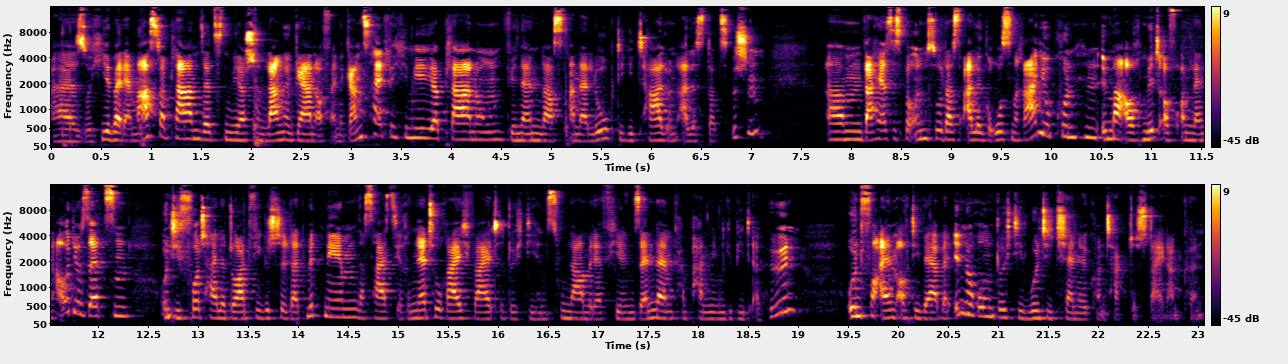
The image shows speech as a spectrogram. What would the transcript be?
Also hier bei der Masterplan setzen wir ja schon lange gern auf eine ganzheitliche Mediaplanung. Wir nennen das analog, digital und alles dazwischen. Ähm, daher ist es bei uns so, dass alle großen Radiokunden immer auch mit auf Online-Audio setzen und die Vorteile dort wie geschildert mitnehmen. Das heißt, ihre Netto-Reichweite durch die Hinzunahme der vielen Sender im Kampagnengebiet erhöhen und vor allem auch die Werbeerinnerung durch die Multichannel-Kontakte steigern können.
